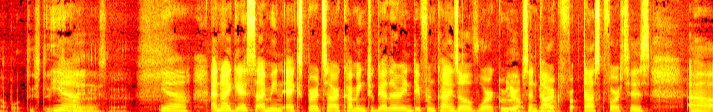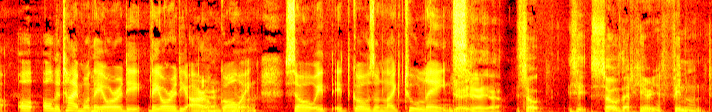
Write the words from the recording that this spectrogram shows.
about this thing. Yeah. nowadays, yeah. Yeah, and I guess I mean experts are coming together in different kinds of work groups Yeah, and yeah. task task forces uh, all, all the time, or they already they already are Yeah, ongoing. yeah. So it, it goes on like two lanes. Yeah, yeah, yeah. So is it so that here in Finland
